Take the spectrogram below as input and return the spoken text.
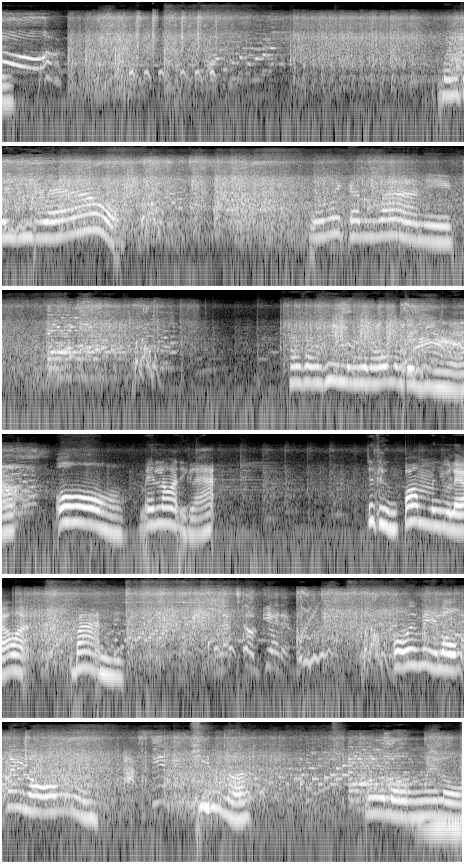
ย มันจะยิงแล้ว ยังไม่กันว่านี่ทั้งทั้งที่รู้นะว่ามันจะยิงแล้ว โอ้ ไม่รอดอีกแล้ว จะถึงป้อมมันอยู่แล้วอะ บ้านดิ โอ้ยไม่ลงไม่ลง I see him. ชินเหรอไม่ลงไม่ลง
